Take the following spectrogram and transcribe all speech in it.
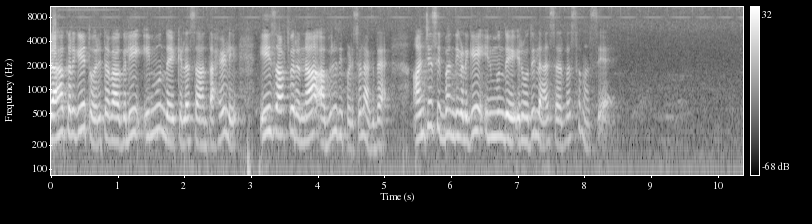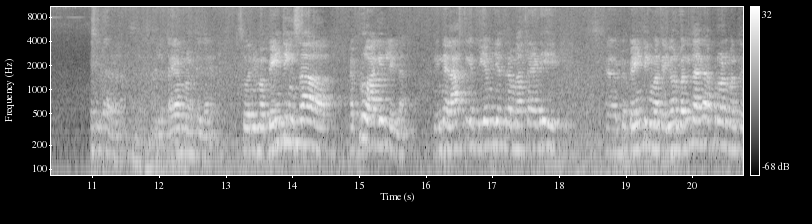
ಗ್ರಾಹಕರಿಗೆ ತ್ವರಿತವಾಗಲಿ, ಇನ್ಮುಂದೆ ಕೆಲಸ ಅಂತ ಹೇಳಿ ಈ ಸಾಫ್ಟ್ವೇರ್ ಅನ್ನ ಅಭಿವೃದ್ಧಿಪಡಿಸಲಾಗಿದೆ. ಅಂಚೆ ಸಿಬ್ಬಂದಿಗಳಿಗೆ ಇನ್ಮುಂದೆ ಇರೋದಿಲ್ಲ, ಸರ್ವ ಸಮಸ್ಯೆ. ಸೊ ನಿಮ್ಮ ಪೇಂಟಿಂಗ್ ಅಪ್ರೂವ್ ಆಗಿರ್ಲಿಲ್ಲ. ನಿನ್ನೆ ಲಾಸ್ಟಿಗೆ ಪಿ ಎಂ ಜಿ ಹತ್ರ ಮಾತಾಡಿ ಪೇಂಟಿಂಗ್ ಮಾತ್ರ ಇವರು ಬಂದಾಗ ಅಪ್ರೂವಲ್ ಬಂತು.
